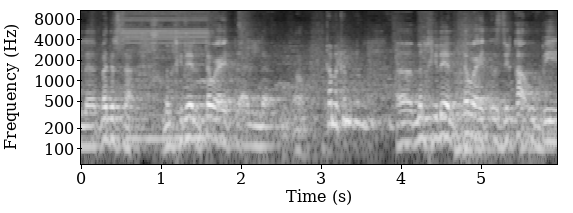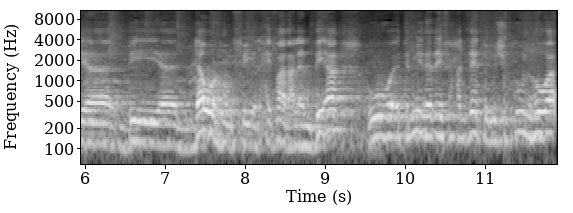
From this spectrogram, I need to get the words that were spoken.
المدرسة من خلال توعية ال-. كمل كمل من خلال توعية أصدقائه ب- بدورهم في الحفاظ على البيئة والتلميذ هذا في حد ذاته مش يكون هو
